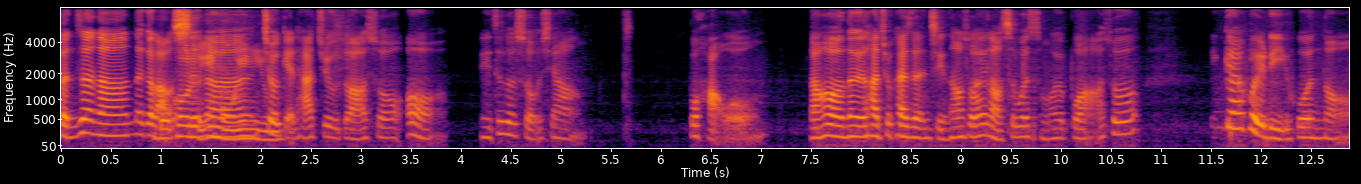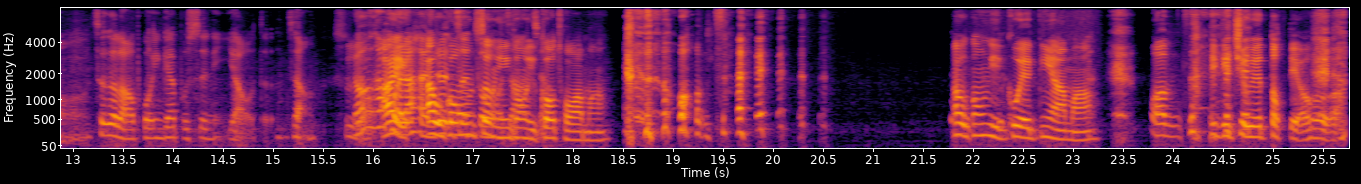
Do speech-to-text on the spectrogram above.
反正呢，那个老师呢就给他就抓说哦，你这个手相不好哦。然后那个他就开始很紧张，说：“哎，老师为什么会不好？”他说：“应该会离婚哦，这个老婆应该不是你要的。”这样，然后他回来很认真跟我讲。吗？我唔知。啊，有讲伊过囝吗？我唔知。一个手给剁掉好啊！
